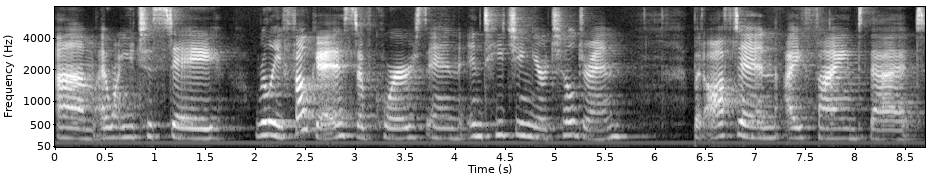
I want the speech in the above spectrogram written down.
Um, I want you to stay really focused, of course, in, in teaching your children. But often I find that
